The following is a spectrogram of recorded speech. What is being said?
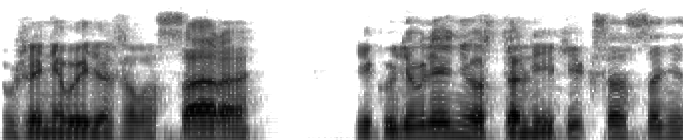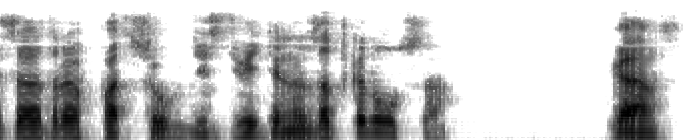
Уже не выдержала Сара, и, к удивлению остальных иксосанизаторов, подсук действительно заткнулся. — Ганс,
